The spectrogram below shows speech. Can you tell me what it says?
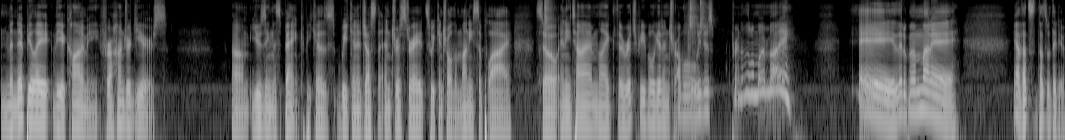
manipulate the economy for a hundred years um, using this bank because we can adjust the interest rates, we control the money supply. So anytime like the rich people get in trouble, we just print a little more money. Hey, a little bit of money. Yeah, that's that's what they do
